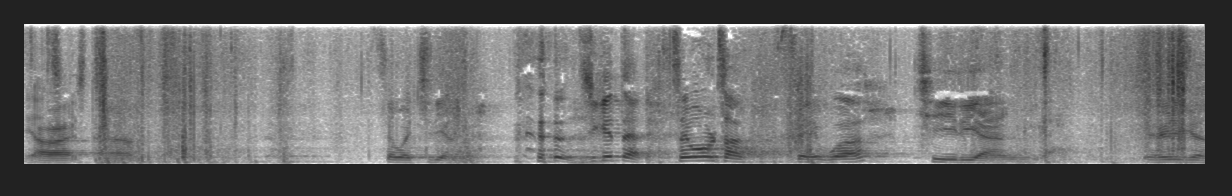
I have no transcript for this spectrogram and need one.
yeah. All right. Um, so what's the answer? Did you get that? Say it one more time. Sewa Chirianga. There you go.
